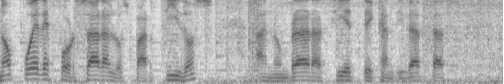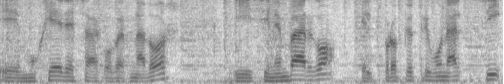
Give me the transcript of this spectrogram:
no puede forzar a los partidos a nombrar a siete candidatas eh, mujeres a gobernador y sin embargo el propio tribunal sí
